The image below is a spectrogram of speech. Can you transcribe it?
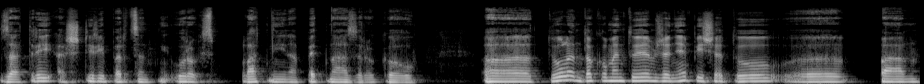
za 3 až 4% úrok splatný na 15 rokov. Uh, tu len dokumentujem, že nepíše tu uh, pán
